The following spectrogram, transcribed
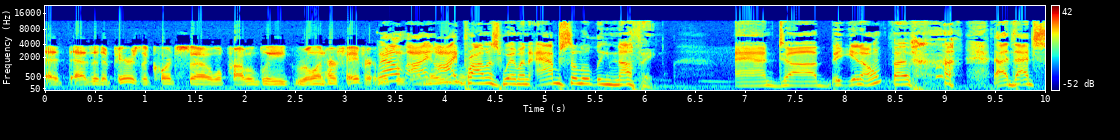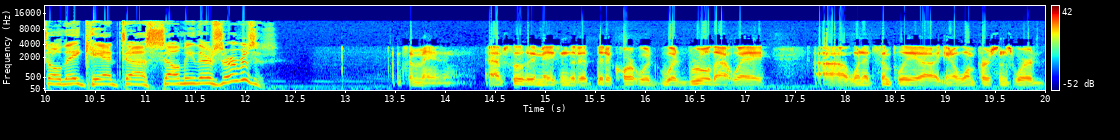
as it appears, the courts uh, will probably rule in her favor. Well, I, I promise women absolutely nothing. And, uh, you know, that's so they can't uh, sell me their services. It's amazing. Absolutely amazing that, it, that a court would, would rule that way uh, when it's simply, uh, you know, one person's word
